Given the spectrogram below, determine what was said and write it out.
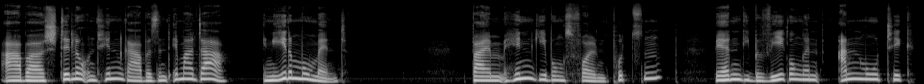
Aber Stille und Hingabe sind immer da, in jedem Moment. Beim hingebungsvollen Putzen werden die Bewegungen anmutig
